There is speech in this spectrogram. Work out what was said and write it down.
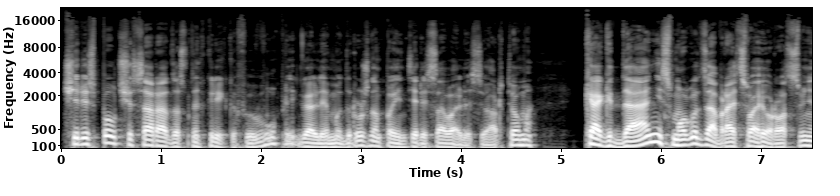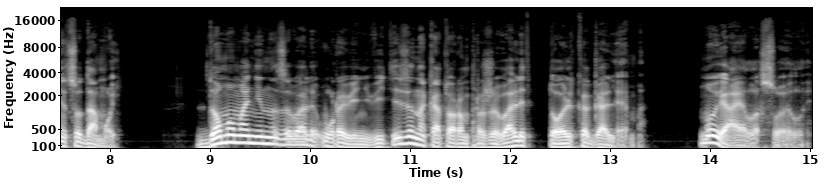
Через полчаса радостных криков и воплей големы дружно поинтересовались у Артема, когда они смогут забрать свою родственницу домой. Домом они называли уровень Витязя, на котором проживали только големы. Ну и Айла с Ойлой.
